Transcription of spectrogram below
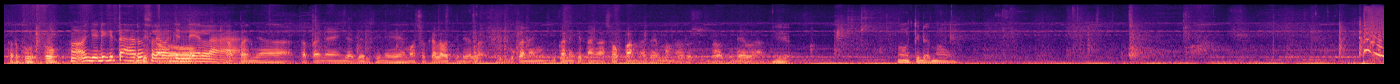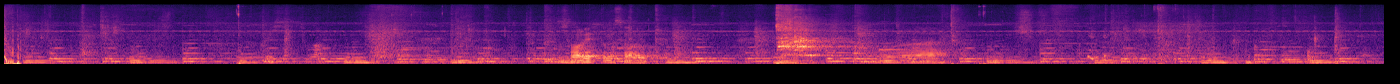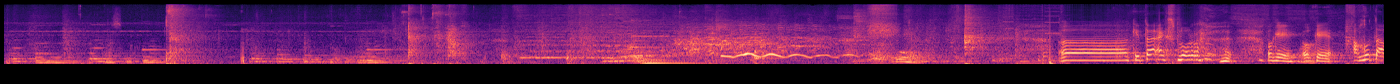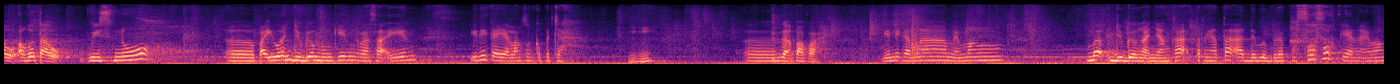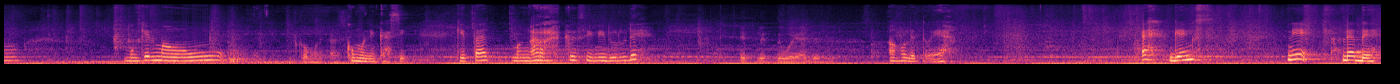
tertutup. Oh, jadi kita harus Jadi lewat jendela. Katanya katanya yang jaga di sini masuknya lewat jendela. Bukan yang bukannya kita nggak sopan, tapi emang harus lewat jendela. Iya. Mau tidak mau. Solid tuh solid. Eh, kita explore. Oke, oke. Aku tahu, aku tahu. Wisnu, eh, Pak Iwan juga mungkin ngerasain ini kayak langsung kepecah. Nggak apa-apa. Ini karena memang Mbak juga nggak nyangka ternyata ada beberapa sosok yang emang mungkin mau Komunikasi. komunikasi. Kita mengarah ke sini dulu deh. Lead the way aja sih. Aku lihat tuh ya. Eh, gengs. Nih, lihat deh.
